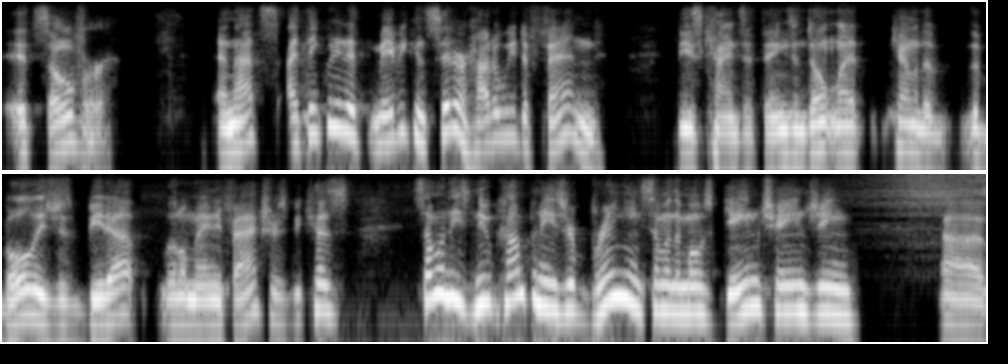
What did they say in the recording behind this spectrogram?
it's over. And that's, I think we need to maybe consider how do we defend these kinds of things and don't let kind of the, the bullies just beat up little manufacturers because some of these new companies are bringing some of the most game changing uh,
